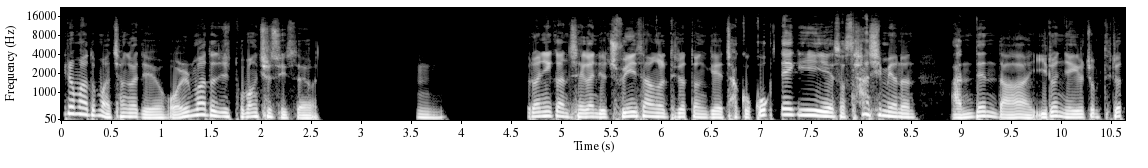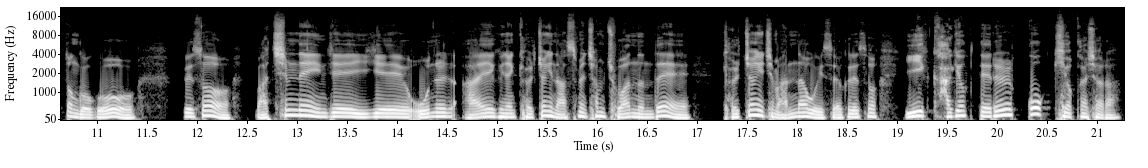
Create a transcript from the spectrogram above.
피르마도 마찬가지예요. 얼마든지 도망칠 수 있어요. 음. 그러니까 제가 이제 주의사항을 드렸던 게 자꾸 꼭대기에서 사시면은 안 된다. 이런 얘기를 좀 드렸던 거고. 그래서 마침내 이제 이게 오늘 아예 그냥 결정이 났으면 참 좋았는데 결정이 지금 안 나오고 있어요. 그래서 이 가격대를 꼭 기억하셔라.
